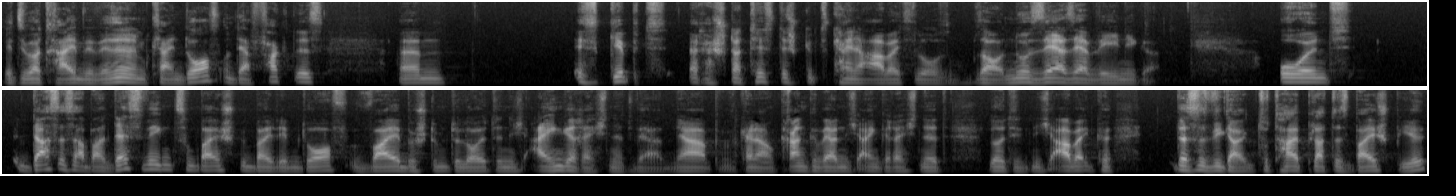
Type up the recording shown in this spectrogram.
jetzt übertreiben wir, wir sind in einem kleinen Dorf und der Fakt ist, ähm, es gibt, statistisch gibt es keine Arbeitslosen. So, nur sehr, sehr wenige. Und das ist aber deswegen zum Beispiel bei dem Dorf, weil bestimmte Leute nicht eingerechnet werden. Ja, keine Ahnung, Kranke werden nicht eingerechnet, Leute, die nicht arbeiten können. Das ist wieder ein total plattes Beispiel.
